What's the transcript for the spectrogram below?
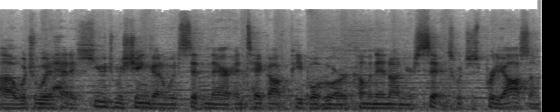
uh, which would, had a huge machine gun would sit in there and take off people who are coming in on your six, which is pretty awesome.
